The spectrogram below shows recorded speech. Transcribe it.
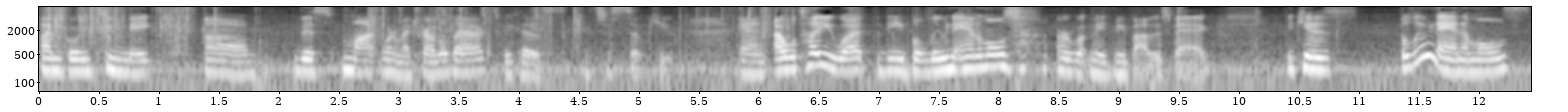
I'm going to make um, this my one of my travel bags because it's just so cute. And I will tell you what, the balloon animals are what made me buy this bag. Because balloon animals,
